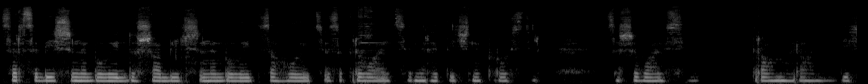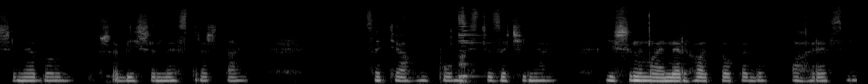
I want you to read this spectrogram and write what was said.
Серце більше не болить, душа більше не болить, загоюється, закривається енергетичний простір. Зашиваю всі травми, рани, більше не болить, душа більше не страждає. Затягую повністю, зачиняю. Більше немає енергоотока до агресора.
